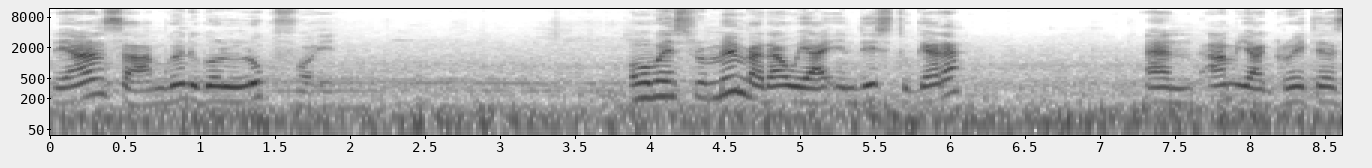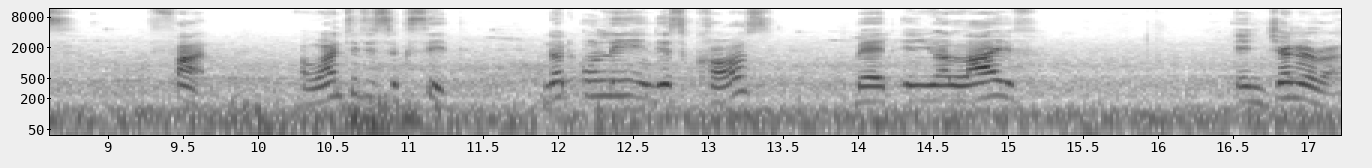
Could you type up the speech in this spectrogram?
the answer, I'm going to go look for it. Always remember that we are in this together and I'm your greatest fan. I want you to succeed, not only in this course, but in your life in general.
